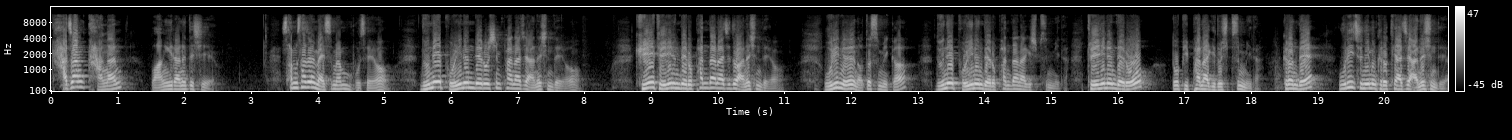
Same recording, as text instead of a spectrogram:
가장 강한 왕이라는 뜻이에요. 3, 4절 말씀을 한번 보세요. 눈에 보이는 대로 심판하지 않으신대요. 귀에 들리는 대로 판단하지도 않으신대요. 우리는 어떻습니까? 눈에 보이는 대로 판단하기 쉽습니다. 들리는 대로 또 비판하기도 쉽습니다. 그런데 우리 주님은 그렇게 하지 않으신대요.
